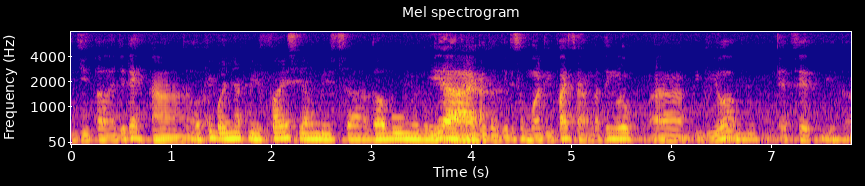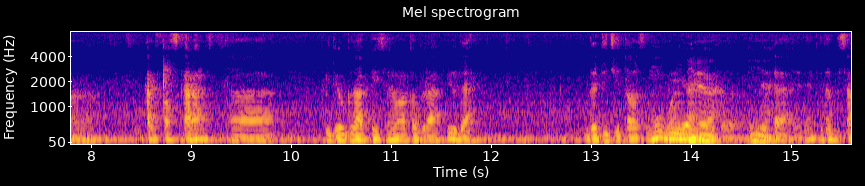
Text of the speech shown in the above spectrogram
digital aja deh. Hmm. Gitu. Berarti banyak device yang bisa gabung gitu. Iya Ya. gitu. Jadi semua device yang penting lu uh, video that's it gitu. Kan kalau sekarang uh, videografi sinematografi udah udah digital semua Iya. gitu. Iya. Udah akhirnya kita bisa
